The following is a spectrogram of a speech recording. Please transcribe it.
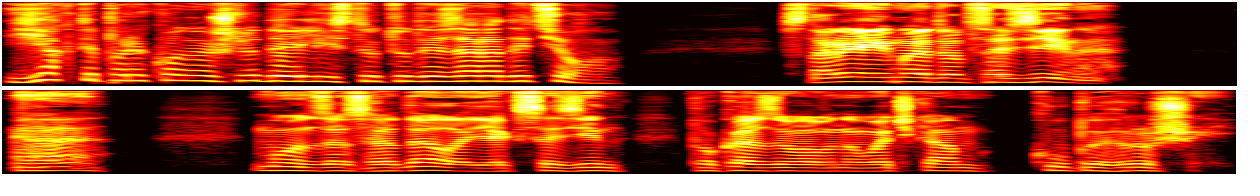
Як ти переконуєш людей лізти туди заради цього? Старий метод Сазіна. А? Монза згадала, як Сазін показував новачкам купи грошей.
